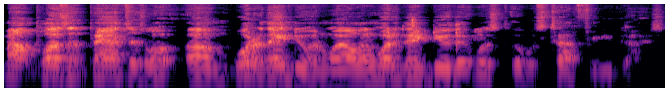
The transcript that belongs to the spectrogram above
Mount Pleasant Panthers. Well, um, what are they doing well, and what did they do that was that was tough for you guys?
